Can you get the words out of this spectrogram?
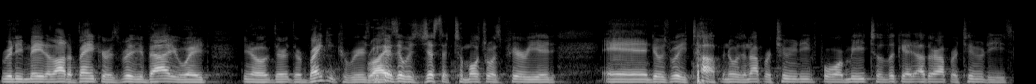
really made a lot of bankers really evaluate, you know, their, their banking careers right. because it was just a tumultuous period and it was really tough and it was an opportunity for me to look at other opportunities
